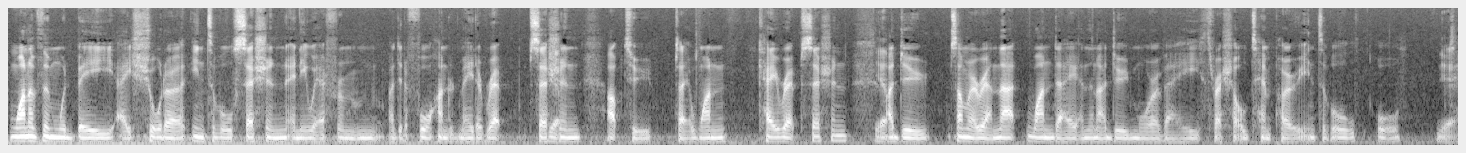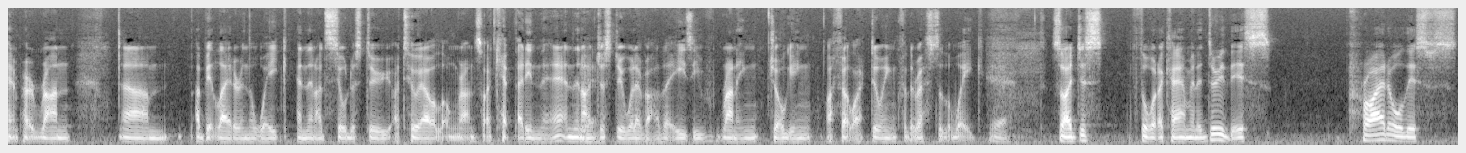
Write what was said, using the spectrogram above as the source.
One of them would be a shorter interval session, anywhere from I did a 400 meter rep session up to say a 1k rep session. Yep. I do somewhere around that one day, and then I do more of a threshold tempo interval or Yeah. tempo run um, a bit later in the week, and then I'd still just do a two-hour long run. So I kept that in there, and then Yeah. I'd just do whatever other easy running, jogging I felt like doing for the rest of the week. Yeah. So I just thought, okay, I'm going to do this. Prior to all this,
